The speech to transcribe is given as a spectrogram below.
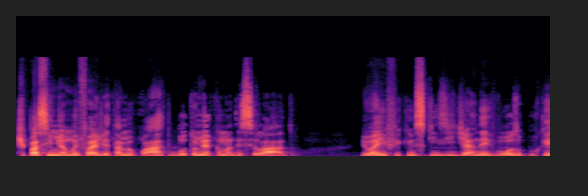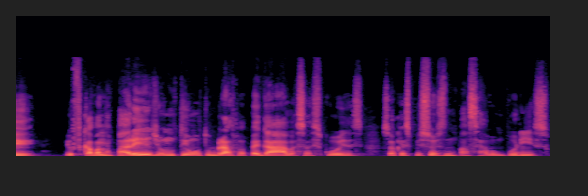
Tipo assim, minha mãe foi ajeitar meu quarto, botou minha cama desse lado. Eu aí fiquei uns 15 dias nervoso porque eu ficava na parede, eu não tenho outro braço para pegar água, essas coisas. Só que as pessoas não passavam por isso.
